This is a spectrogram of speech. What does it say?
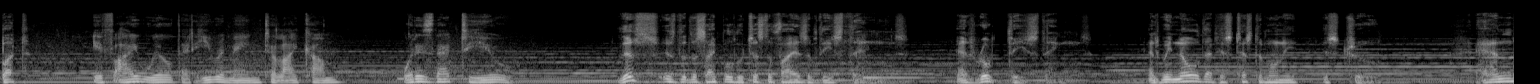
but, If I will that he remain till I come, what is that to you? This is the disciple who testifies of these things, and wrote these things. And we know that his testimony is true. And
